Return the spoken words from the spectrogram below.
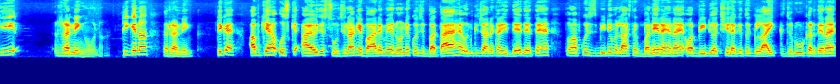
कि रनिंग होना। ठीक है ना? रनिंग। ठीक है? अब क्या है, उसके आयोजित सूचना के बारे में इन्होंने कुछ बताया है, उनकी जानकारी दे देते हैं तो आपको इस वीडियो में लास्ट तक बने रहना है और वीडियो अच्छी लगे तो लाइक ज़रूर कर देना है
